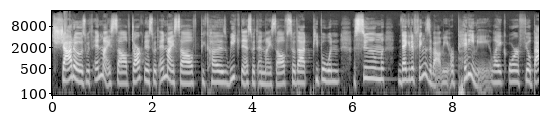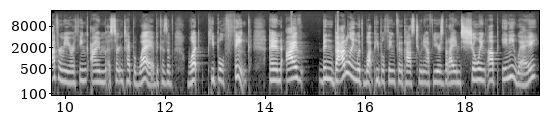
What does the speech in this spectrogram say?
shadows within myself, darkness within myself, because weakness within myself, so that people wouldn't assume negative things about me or pity me, like, or feel bad for me or think I'm a certain type of way because of what people think. And I've been battling with what people think for the past two and a half years, but I am showing up anyway.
